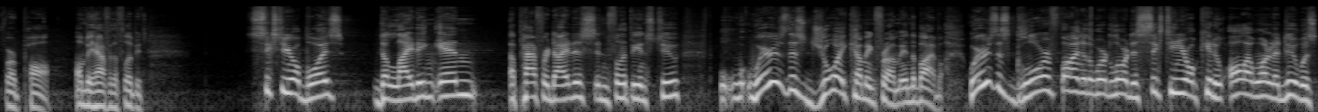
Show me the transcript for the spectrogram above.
for Paul on behalf of the Philippians. 60 year old boys delighting in Epaphroditus in Philippians 2. Where is this joy coming from in the Bible? Where is this glorifying of the word of the Lord? This 16 year old kid who all I wanted to do was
